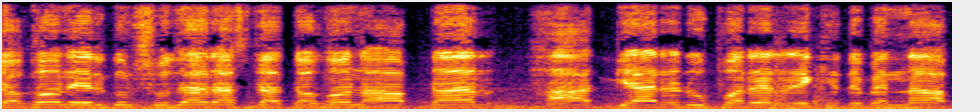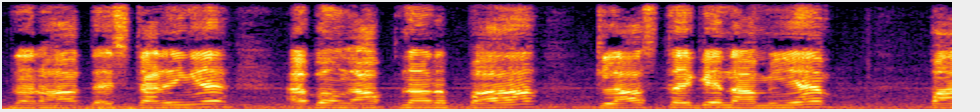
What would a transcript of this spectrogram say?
যখন এরকম সোজা রাস্তা, তখন আপনার হাত গিয়ারের উপরে রেখে দেবেন না। আপনার হাত স্টারিং এ এবং আপনার পা ক্লাস থেকে নামিয়ে পা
